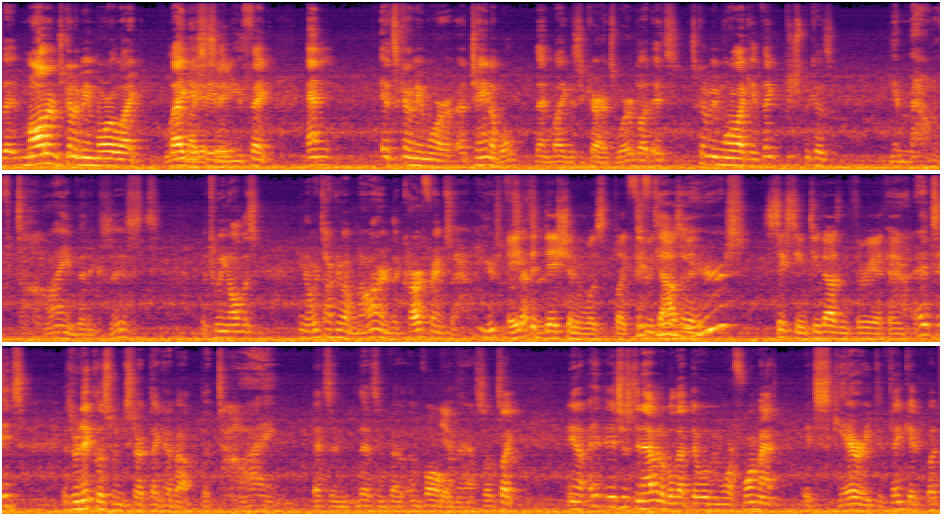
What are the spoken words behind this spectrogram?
But modern's going to be more like legacy, Legacy. than you think, and it's going to be more attainable than legacy cards were. But it's it's going to be more like you think, just because the amount of time that exists between all this. You know, we're talking about modern. The card frames. How many years? Eighth edition was like two thousand years. 2003, I think. It's it's it's ridiculous when you start thinking about the time that's in that's inv- involved in that. So it's like, you know, it, it's just inevitable that there will be more formats. It's scary to think it, but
